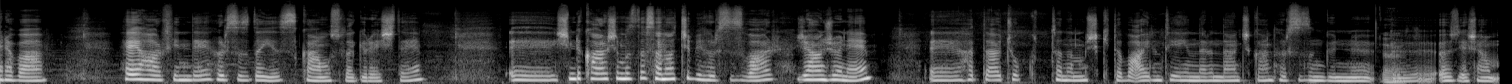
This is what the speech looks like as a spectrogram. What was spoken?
Merhaba. H harfinde hırsızdayız, kamusla güreşte. Ee, şimdi karşımızda sanatçı bir hırsız var, Jean Genet. E, hatta çok tanınmış kitabı ayrıntı yayınlarından çıkan Hırsızın Günlüğü evet. e, öz yaşam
